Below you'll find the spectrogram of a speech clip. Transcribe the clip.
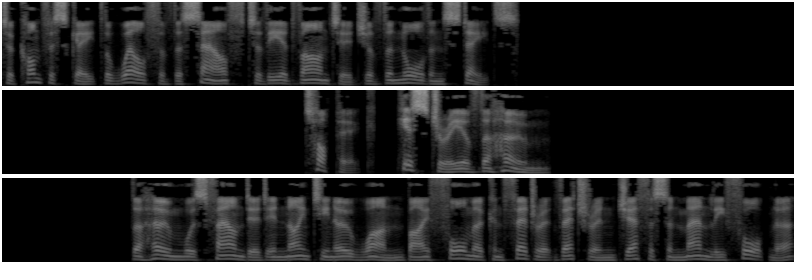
to confiscate the wealth of the South to the advantage of the northern states. History of the home The home was founded in 1901 by former Confederate veteran Jefferson Manly Falkner,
